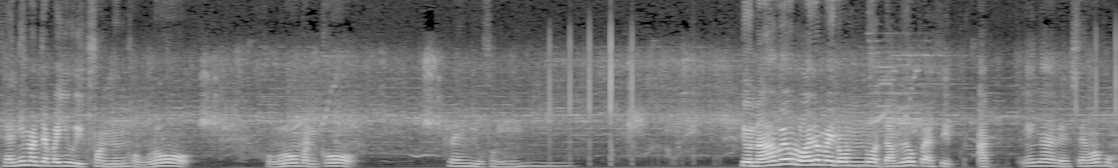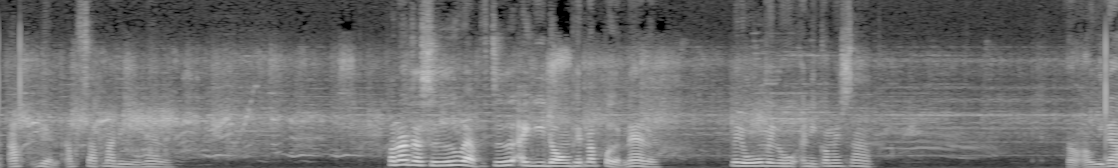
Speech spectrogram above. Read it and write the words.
แทนที่มันจะไปอยู่อีกฝั่งหนึ่งของโลก ของโลกมันก็แม่งอยู่ฝั่งนี้ เดี๋ยวนะเวลร้อยทำไมโดนหนวดดำเวลแปดสิบอัดง่ายๆเลยแสดงว่าผมอัพเหรียญอัพซับมาดีแน่เลยเขาน่าจะซื้อแบบซื้อไอดีดองเพชรมาเปิดแน่เลย ไม่รู้ไม่รู้ อันนี้ก็ไม่ทราบเอาเอาวิดา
